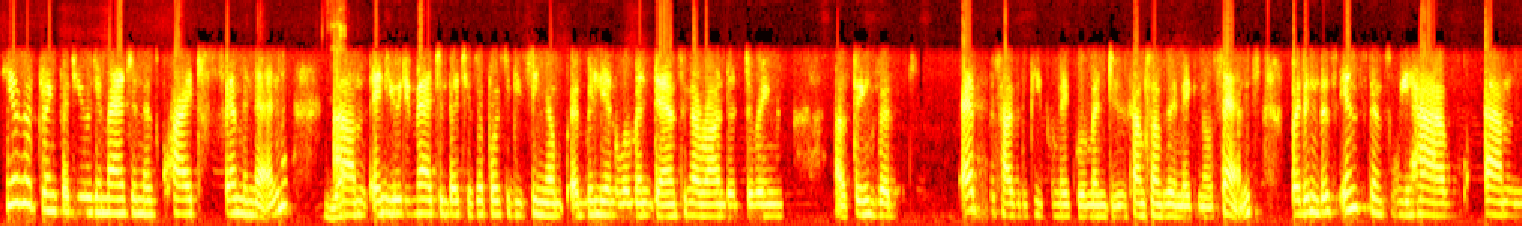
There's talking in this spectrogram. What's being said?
here's a drink that you would imagine is quite feminine. Um, and you would imagine that you're supposed to be seeing a, a million women dancing around and doing uh, things that advertising people make women do. Sometimes they make no sense. But in this instance, we have um,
